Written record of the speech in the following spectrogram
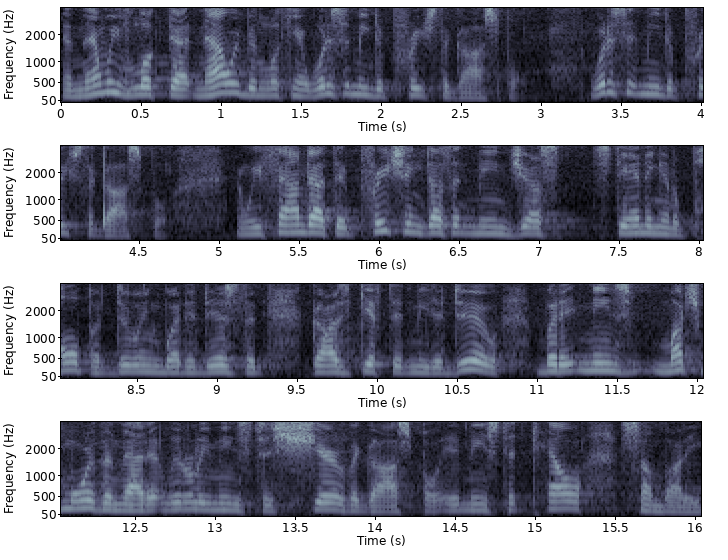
And then we've looked at, now we've been looking at what does it mean to preach the gospel? What does it mean to preach the gospel? And we found out that preaching doesn't mean just standing in a pulpit doing what it is that God's gifted me to do, but it means much more than that. It literally means to share the gospel, it means to tell somebody.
